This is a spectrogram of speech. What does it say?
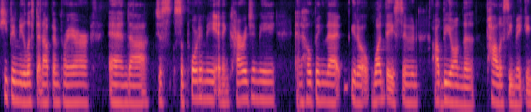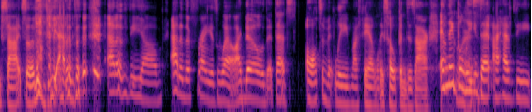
keeping me lifted up in prayer and uh, just supporting me and encouraging me and hoping that you know one day soon I'll be on the policy making side so that I'll be out of the out of the um, out of the fray as well. I know that that's ultimately my family's hope and desire, and Of they course. believe that I have the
